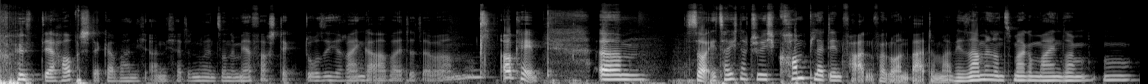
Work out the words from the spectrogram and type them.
Der Hauptstecker war nicht an. Ich hatte nur in so eine Mehrfachsteckdose hier reingearbeitet, aber hm, okay. Ähm, so, jetzt habe ich natürlich komplett den Faden verloren. Warte mal, wir sammeln uns mal gemeinsam. Hm.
